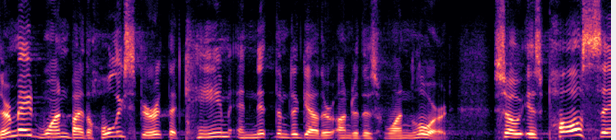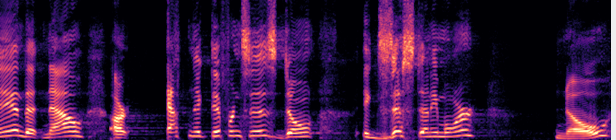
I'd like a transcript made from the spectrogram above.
They're made one by the Holy Spirit that came and knit them together under this one Lord. So is Paul saying that now our ethnic differences don't exist anymore? No.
